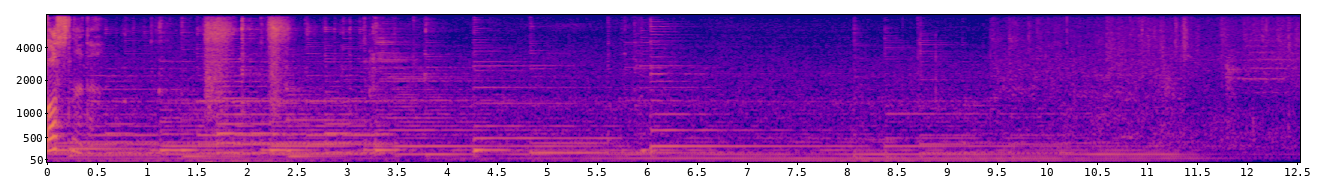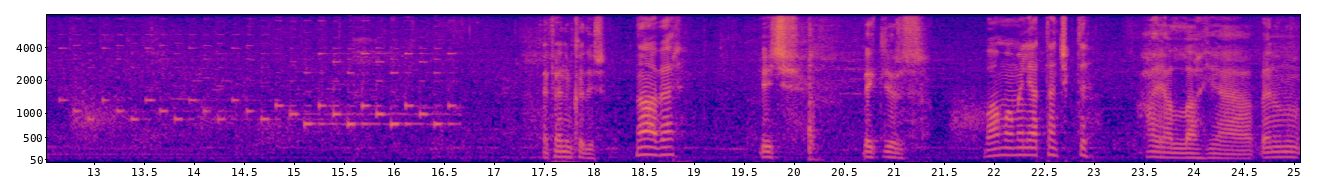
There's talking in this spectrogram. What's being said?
Bosna'da. Efendim Kadir. Ne haber? Hiç. Bekliyoruz. Babam ameliyattan çıktı. Hay Allah ya, ben onu...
